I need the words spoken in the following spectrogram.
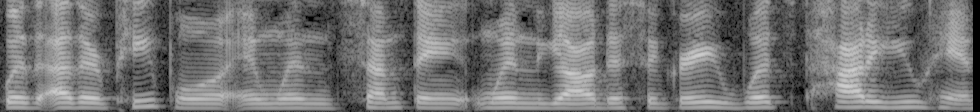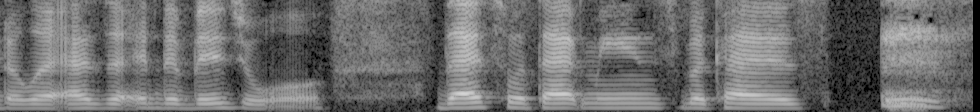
with other people. And when something when y'all disagree what how do you handle it as an individual? That's what that means because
